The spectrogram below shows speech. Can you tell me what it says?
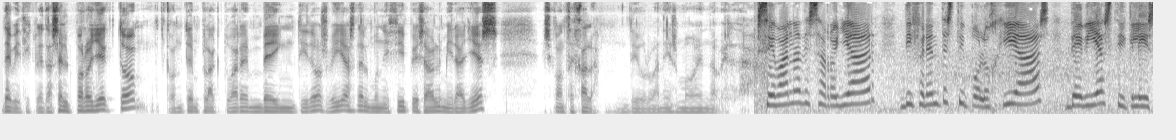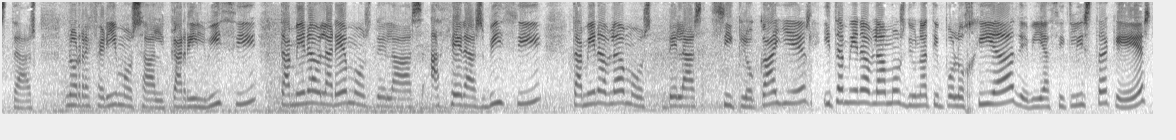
de bicicletas. El proyecto contempla actuar en 22 vías del municipio. Isabel Miralles es concejala de urbanismo en Novelda. Se van a desarrollar diferentes tipologías de vías ciclistas. Nos referimos al carril bici, también hablaremos de las aceras bici, también hablamos de las ciclocalles y también hablamos de una tipología de vía ciclista que es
